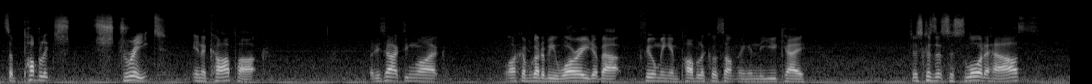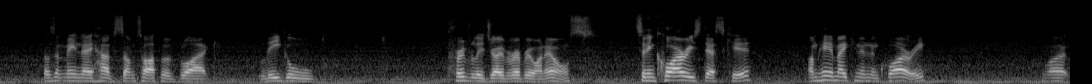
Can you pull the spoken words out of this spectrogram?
It's a public street in a car park. But he's acting like, like I've got to be worried about filming in public or something in the UK. Just because it's a slaughterhouse doesn't mean they have some type of like legal privilege over everyone else. It's an inquiries desk here. I'm here making an inquiry. Like,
